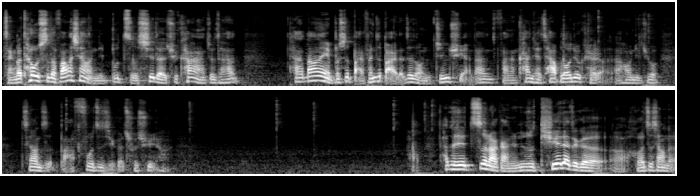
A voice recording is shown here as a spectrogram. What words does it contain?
整个透视的方向，你不仔细的去看，就是它，它当然也不是百分之百的这种精确，但是反正看起来差不多就可以了。然后你就这样子把复制几个出去啊。好，它这些字呢，感觉就是贴在这个呃盒子上的。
